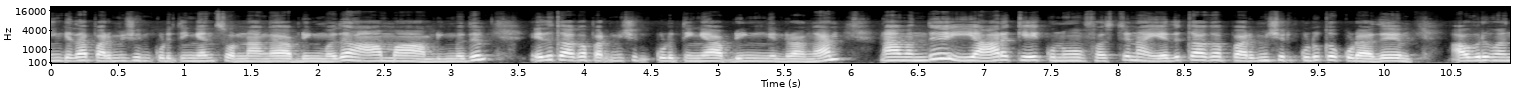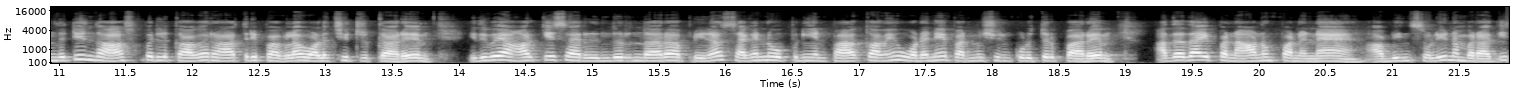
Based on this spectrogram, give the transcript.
நீங்கள் தான் பர்மிஷன் கொடுத்தீங்கன்னு சொன்னாங்க. அப்படிங்கும்போது ஆமாம் அப்படிங்கும்போது எதுக்காக பர்மிஷன் கொடுத்தீங்க? அப்படிங்கிறாங்க. நான் வந்து யாரை கேட்கணும்? ஃபஸ்ட்டு நான் எதுக்காக பர்மிஷன் கொடுக்கக்கூடாது? அவர் வந்துட்டு இந்த ஹாஸ்பிட்டலுக்காக ராத்திரி பகலாக உழைச்சிட்ருக்காரு. இதுவே ஆர்கே சார் இருந்திருந்தாரு அப்படின்னா செகண்ட் ஒப்பீனியன் பார்க்காம உடனே பர்மிஷன் கொடுத்துருப்பாரு. அதை தான் இப்போ நானும் பண்ணினேன் அப்படின்னு சொல்லி நம்ம ரதி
